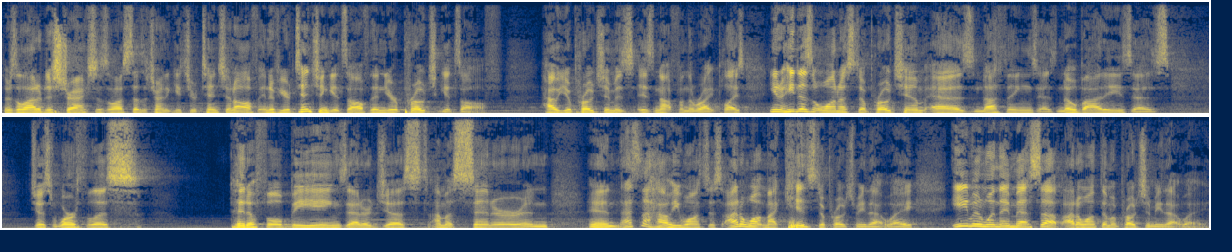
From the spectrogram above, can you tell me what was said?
There's a lot of distractions, a lot of stuff that's trying to get your attention off. And if your attention gets off, then your approach gets off. How you approach him is, is not from the right place. You know, he doesn't want us to approach him as nothings, as nobodies, as just worthless, pitiful beings that are just, I'm a sinner and and that's not how he wants us. I don't want my kids to approach me that way. Even when they mess up, I don't want them approaching me that way.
